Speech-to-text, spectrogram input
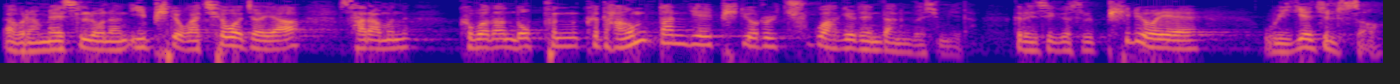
그러나 메슬로는 이 필요가 채워져야 사람은 그보다 높은 그 다음 단계의 필요를 추구하게 된다는 것입니다. 그래서 이것을 필요의 위계 질서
